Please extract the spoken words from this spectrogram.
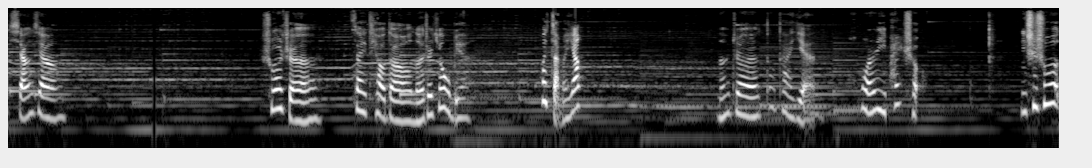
想想。说着，再跳到哪吒右边，会怎么样？哪吒瞪大眼，忽而一拍手：“你是说，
